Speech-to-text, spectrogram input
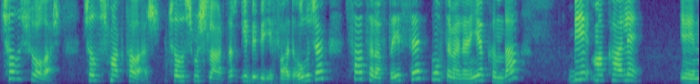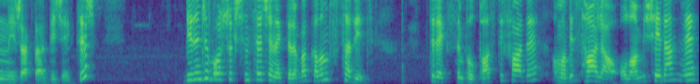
çalışıyorlar, çalışmaktalar, çalışmışlardır gibi bir ifade olacak. Sağ tarafta ise muhtemelen yakında bir makale yayınlayacaklar diyecektir. Birinci boşluk için seçeneklere bakalım. Studied. Direkt simple past ifade ama biz hala olan bir şeyden ve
